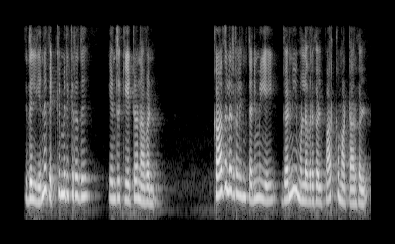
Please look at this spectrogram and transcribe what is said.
இதில் என்ன வெட்கமிருக்கிறது என்று கேட்டான் அவன். காதலர்களின் தனிமையை கண்ணியமுள்ளவர்கள் பார்க்க மாட்டார்கள்.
